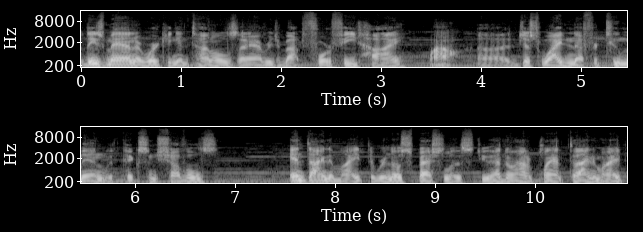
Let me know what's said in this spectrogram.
These men are working in tunnels that average about four feet high. Wow. Uh, just wide enough for two men with picks and shovels. And dynamite. There were no specialists. You had to know how to plant dynamite.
